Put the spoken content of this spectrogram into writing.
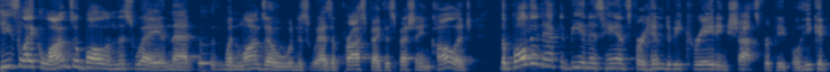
he's like Lonzo Ball in this way, in that when Lonzo was as a prospect, especially in college, the ball didn't have to be in his hands for him to be creating shots for people. He could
